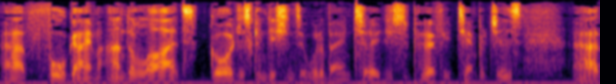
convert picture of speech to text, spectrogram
Uh, full game under lights, gorgeous conditions it would have been too, just perfect temperatures. Uh,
